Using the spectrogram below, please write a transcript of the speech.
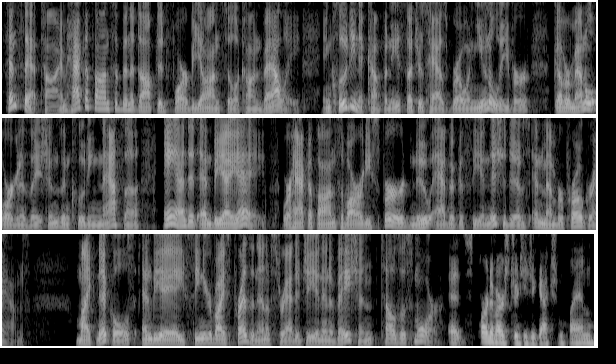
Since that time, hackathons have been adopted far beyond Silicon Valley, including at companies such as Hasbro and Unilever, governmental organizations including NASA, and at NBAA, where hackathons have already spurred new advocacy initiatives and member programs. Mike Nichols, NBAA Senior Vice President of Strategy and Innovation, tells us more. As part of our strategic action plan,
